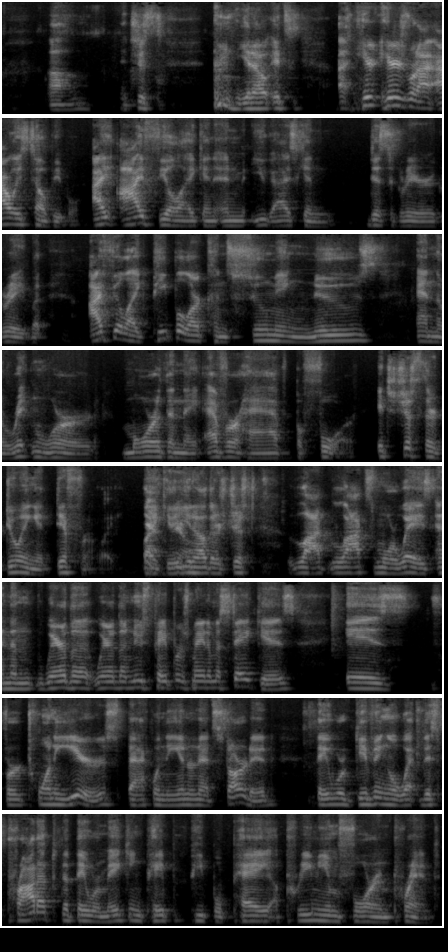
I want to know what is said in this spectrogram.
um, it's just you know it's uh, here here's what I, always tell people. I i feel like and and you guys can disagree or agree but i feel like people are consuming news and the written word more than they ever have before. It's just they're doing it differently. Yeah, like you, yeah. you know there's just lot lots more ways. And then where the where the newspapers made a mistake is is for 20 years back when the internet started they were giving away this product that they were making pay, people pay a premium for in print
